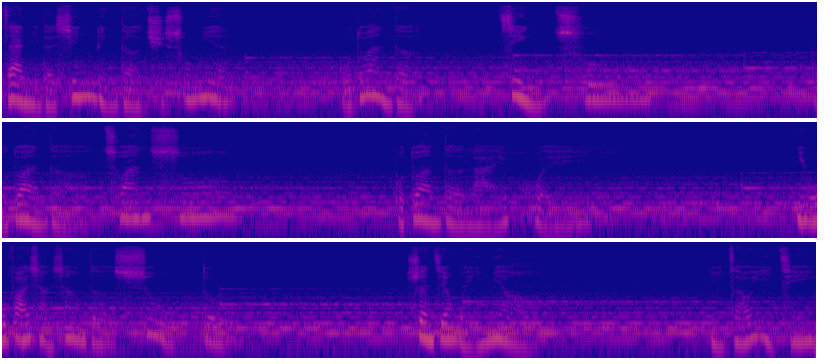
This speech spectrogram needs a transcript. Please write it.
在你的心灵的曲速面，不断的进出，不断的来回，你无法想象的速度，瞬间微妙，你早已经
